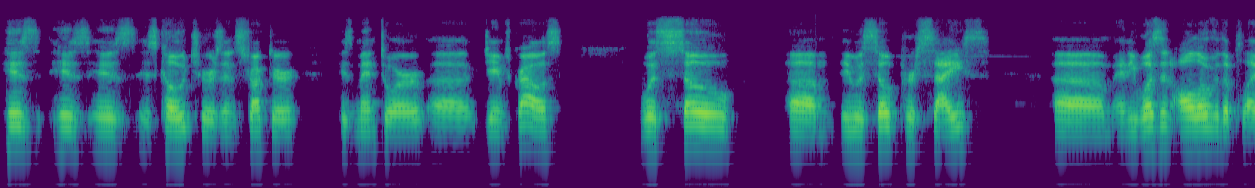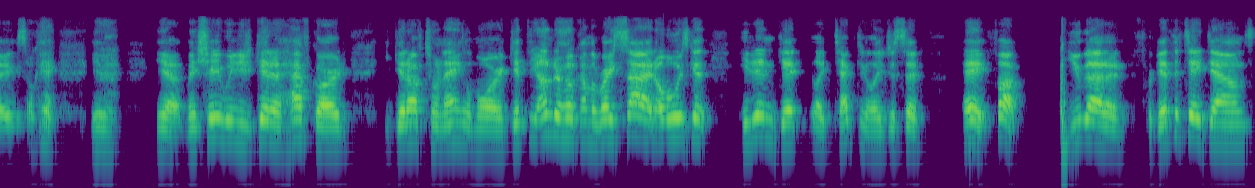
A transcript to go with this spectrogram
his his his his coach or his instructor, his mentor, uh, James Krause, was so um, he was so precise, um, and he wasn't all over the place. Okay, yeah, yeah. Make sure when you get a half guard, you get off to an angle more. Get the underhook on the right side. Always get. He didn't get like technical. He just said, "Hey, fuck, you gotta forget the takedowns.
